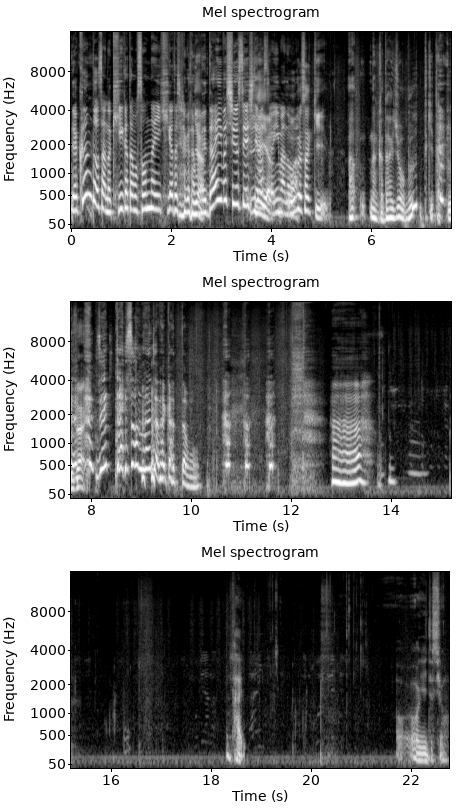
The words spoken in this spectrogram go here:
いや工藤さんの聞き方もそんな言い聞き方じゃなかったもんいや。ねだいぶ修正してますよ今のは。僕がさっき「あなんか大丈夫?」って聞いたら「うざい。絶対そんなんじゃなかったもん。ああはい。おおいいですよ。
